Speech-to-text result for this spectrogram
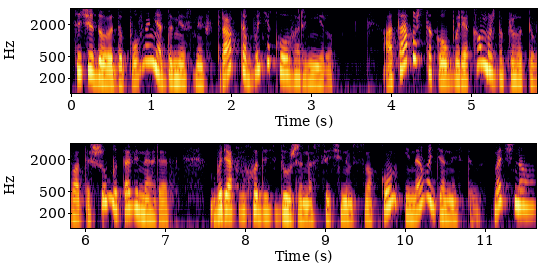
Це чудове доповнення до м'ясних страв та будь-якого гарніру. А також з такого буряка можна приготувати шубу та вінегрет. Буряк виходить з дуже насиченим смаком і не водянистим. Смачного!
